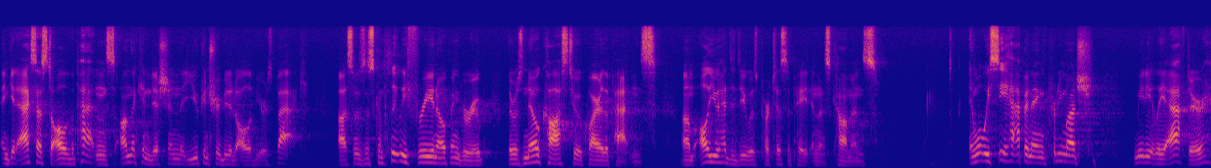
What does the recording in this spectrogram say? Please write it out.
and get access to all of the patents on the condition that you contributed all of yours back. Uh, so it was this completely free and open group. There was no cost to acquire the patents. Um, all you had to do was participate in this commons. And what we see happening pretty much immediately after,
